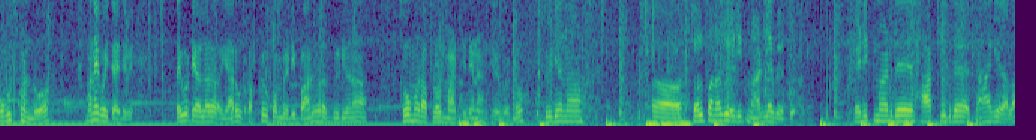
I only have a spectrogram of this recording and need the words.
ಮುಗಿಸ್ಕೊಂಡು ಮನೆಗೆ ಹೋಗ್ತಾ ಇದ್ದೀವಿ ದಯವಿಟ್ಟು ಎಲ್ಲ ಯಾರು ತಪ್ಪು ತಿಳ್ಕೊಬೇಡಿ. ಭಾನುವಾರದ ವೀಡಿಯೋನ ಸೋಮವಾರ ಅಪ್ಲೋಡ್ ಮಾಡ್ತಿದ್ದೇನೆ ಅಂತ ಹೇಳ್ಬಿಟ್ಟು. ವೀಡಿಯೋನ ಸ್ವಲ್ಪನಾದರೂ ಎಡಿಟ್ ಮಾಡಲೇಬೇಕು. ಎಡಿಟ್ ಮಾಡದೆ ಹಾಕಿದರೆ ಚೆನ್ನಾಗಿರಲ್ಲ.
